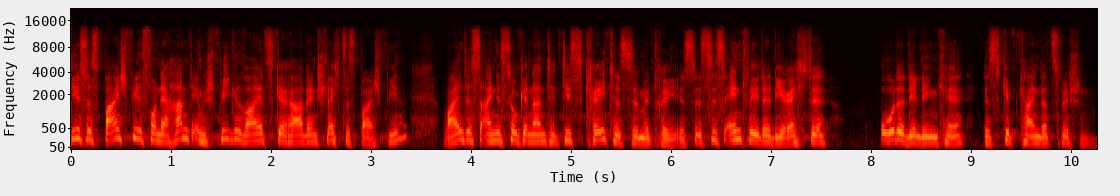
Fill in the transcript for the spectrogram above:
dieses Beispiel von der Hand im Spiegel war jetzt gerade ein schlechtes Beispiel, weil das eine sogenannte diskrete Symmetrie ist. Es ist entweder die rechte oder die linke, es gibt kein dazwischen.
